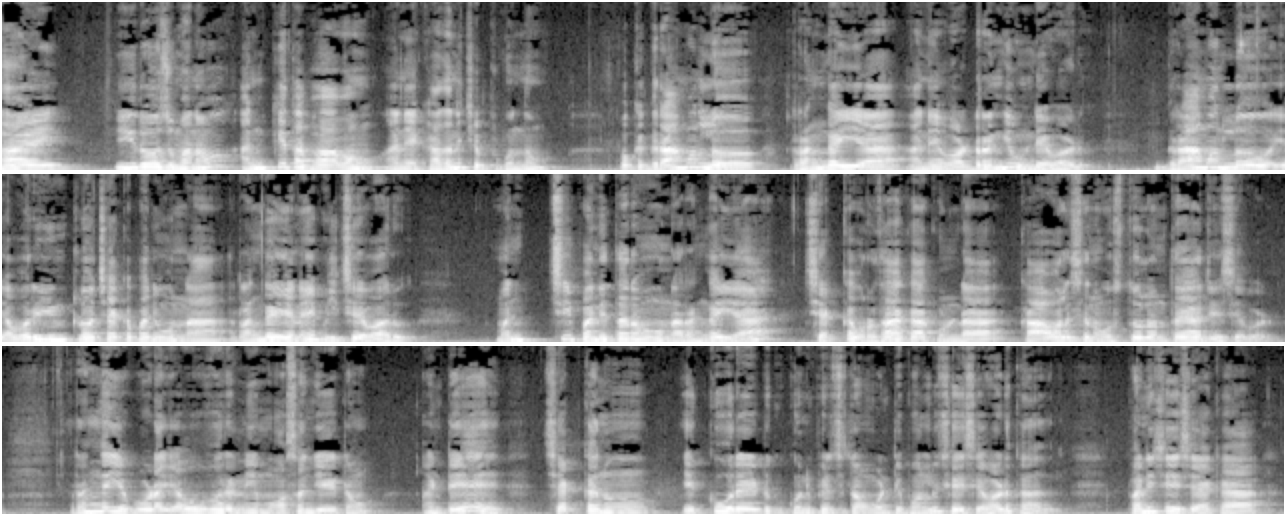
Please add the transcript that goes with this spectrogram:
Hi ఈరోజు మనం అంకిత భావం అనే కథని చెప్పుకుందాం. ఒక గ్రామంలో రంగయ్య అనే వడ్రంగి ఉండేవాడు. గ్రామంలో ఎవరి ఇంట్లో చెక్క పని ఉన్నా రంగయ్యనే పిలిచేవారు. మంచి పనితనం ఉన్న రంగయ్య చెక్క వృధా కాకుండా కావలసిన వస్తువులను తయారు చేసేవాడు. రంగయ్య కూడా ఎవరిని మోసం చేయటం అంటే చెక్కను ఎక్కువ రేటుకు కొనిపించడం వంటి పనులు చేసేవాడు కాదు. పని చేశాక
